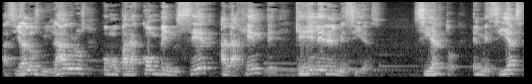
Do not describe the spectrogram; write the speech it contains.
hacía los milagros como para convencer a la gente que Él era el Mesías. Cierto, el Mesías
